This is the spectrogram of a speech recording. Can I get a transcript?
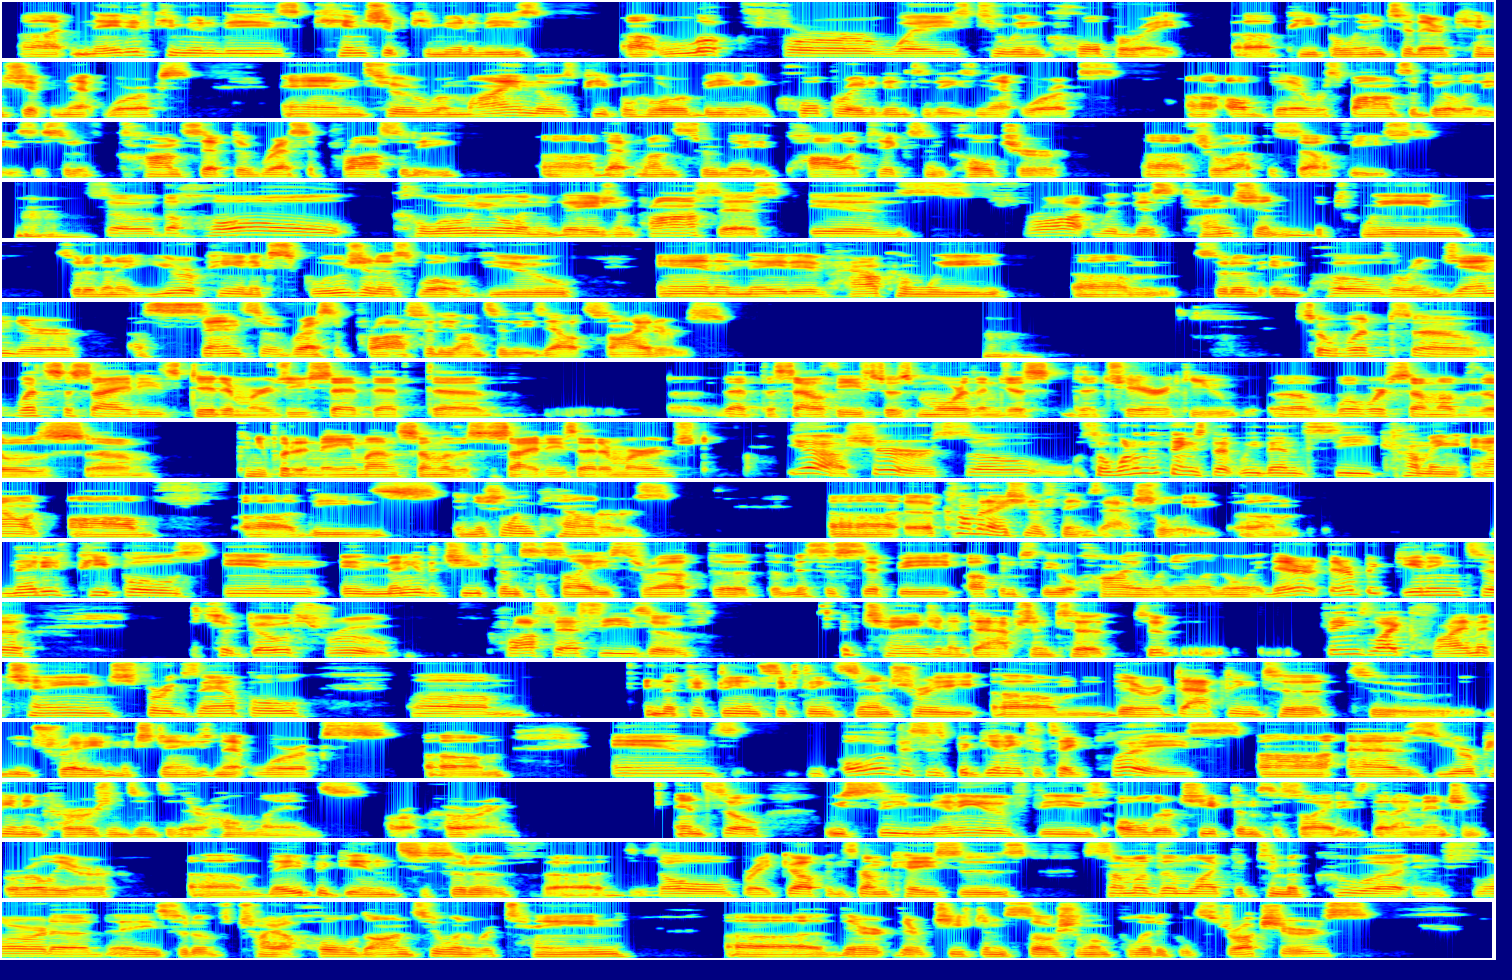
uh, Native communities, kinship communities uh, look for ways to incorporate uh, people into their kinship networks and to remind those people who are being incorporated into these networks uh, of their responsibilities, a sort of concept of reciprocity uh, that runs through Native politics and culture uh, throughout the Southeast. Mm-hmm. So the whole colonial and invasion process is fraught with this tension between sort of in a European exclusionist worldview and a native, how can we um, sort of impose or engender a sense of reciprocity onto these outsiders? Mm-hmm. So, what uh, what societies did emerge? You said that uh, that the Southeast was more than just the Cherokee. Uh, what were some of those? Um, can you put a name on some of the societies that emerged? Yeah, sure. So, so one of the things that we then see coming out of uh, these initial encounters, uh, a combination of things actually. Um, Native peoples in in many of the chiefdom societies throughout the, the Mississippi up into the Ohio and Illinois, they're they're beginning to to go through processes of, of change and adaptation to, to things like climate change, for example. Um, in the 15th and 16th century, um, they're adapting to, to new trade and exchange networks. Um, and all of this is beginning to take place uh, as European incursions into their homelands are occurring. And so we see many of these older chieftain societies that I mentioned earlier um, they begin to sort of uh, dissolve, break up in some cases. Some of them, like the Timucua in Florida, they sort of try to hold on to and retain uh, their their chiefdom social and political structures.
